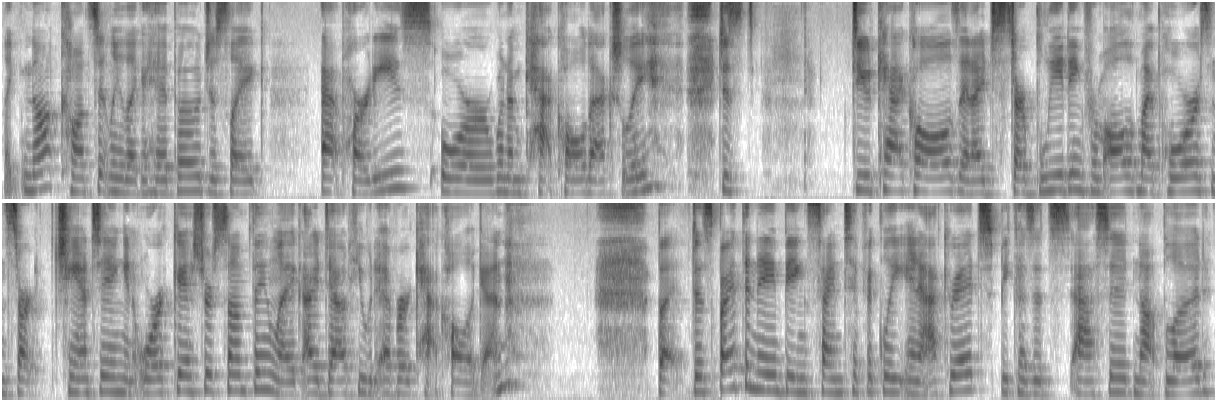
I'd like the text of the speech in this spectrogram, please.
Like, not constantly like a hippo, just like at parties or when I'm catcalled, actually. just dude cat calls and I just start bleeding from all of my pores and start chanting in Orcish or something, like I doubt he would ever cat call again. But despite the name being scientifically inaccurate because it's acid, not blood,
